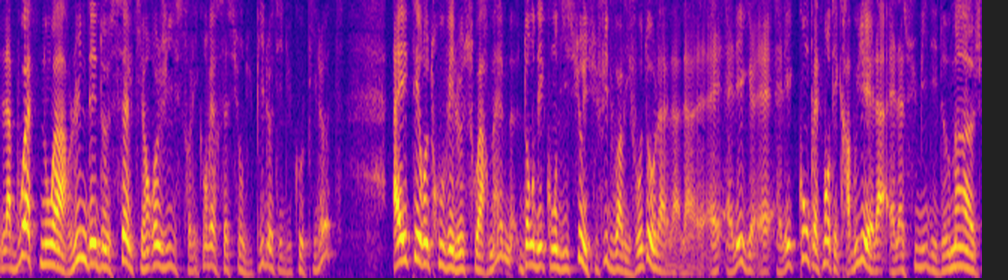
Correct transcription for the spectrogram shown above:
La boîte noire, l'une des deux, celle qui enregistre les conversations du pilote et du copilote, a été retrouvée le soir même dans des conditions, il suffit de voir les photos, là, elle, est, elle, est, complètement écrabouillée, elle a, elle a, subi des dommages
